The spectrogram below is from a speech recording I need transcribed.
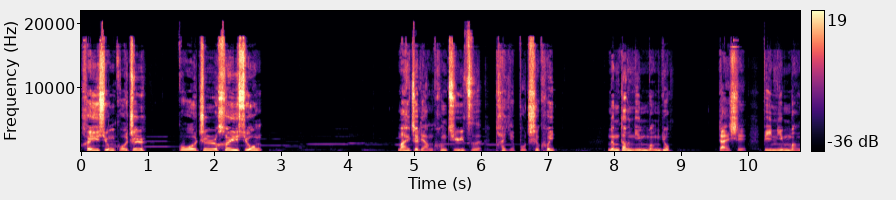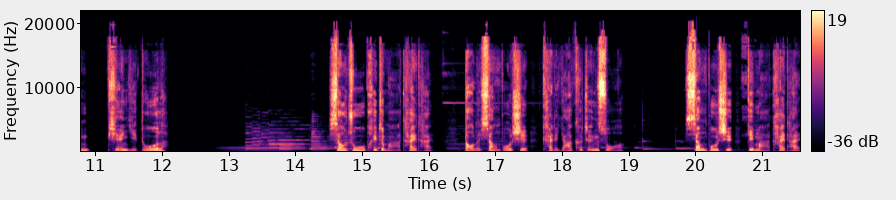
黑熊果汁，果汁黑熊。买这两筐橘子，他也不吃亏，能当柠檬用，但是比柠檬便宜多了。小猪陪着马太太到了向博士开的牙科诊所。向博士给马太太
